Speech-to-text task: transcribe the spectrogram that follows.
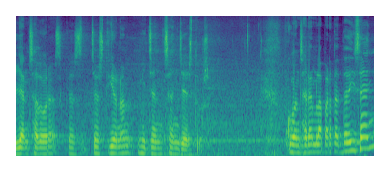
llançadores que es gestionen mitjançant gestos. Començarem l'apartat de disseny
